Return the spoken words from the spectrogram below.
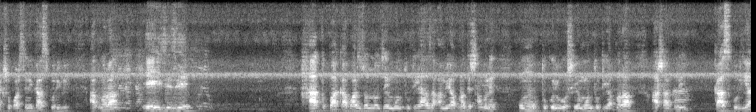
একশো পার্সেন্টই কাজ করিবে। আপনারা এই যে যে হাত পা কাঁপার জন্য যে মন্ত্রটি আজ আমি আপনাদের সামনে উন্মুক্ত করিব, সে মন্ত্রটি আপনারা আশা করি কাজ করিয়া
